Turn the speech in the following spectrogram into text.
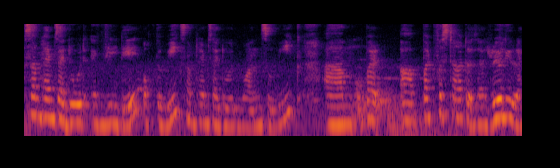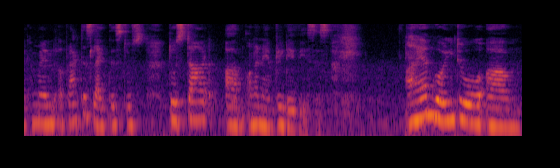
sometimes I do it every day of the week sometimes I do it once a week. Um, but uh, but for starters I really recommend a practice like this to to start um, on an everyday basis. I am going to um,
